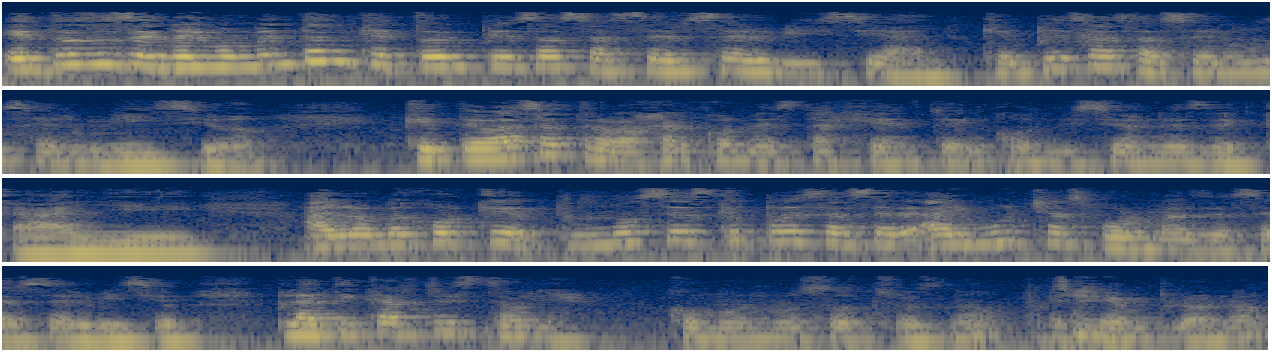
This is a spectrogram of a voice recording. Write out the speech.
Entonces, en el momento en que tú empiezas a ser servicial, que empiezas a hacer un servicio, que te vas a trabajar con esta gente en condiciones de calle, a lo mejor que, pues no sé, es que puedes hacer, hay muchas formas de hacer servicio. Platicar tu historia, como nosotros, ¿no? Por Sí. ejemplo, ¿no?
